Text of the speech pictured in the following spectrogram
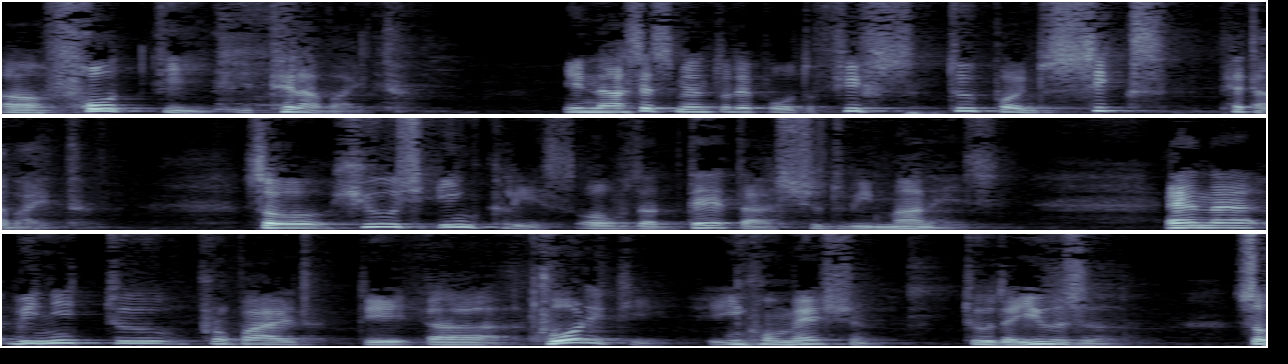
uh, 40 terabyte. In the assessment report, fifth, 2.6 petabyte. So huge increase of the data should be managed. And uh, we need to provide the uh, quality information to the user. So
